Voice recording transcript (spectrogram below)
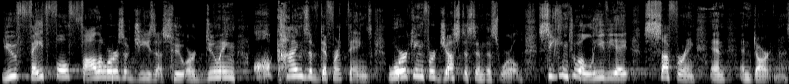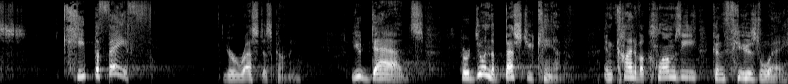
You faithful followers of Jesus who are doing all kinds of different things, working for justice in this world, seeking to alleviate suffering and, and darkness. Keep the faith. Your rest is coming. You dads who are doing the best you can in kind of a clumsy, confused way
